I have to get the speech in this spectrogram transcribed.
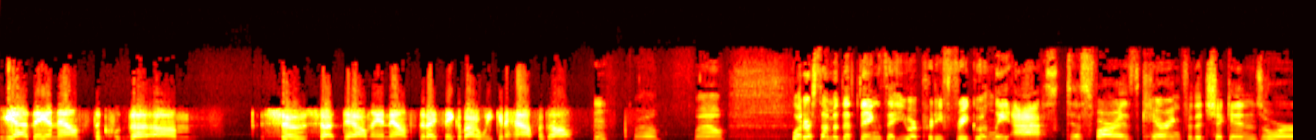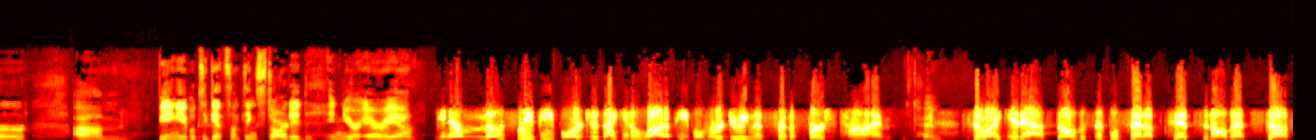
yeah, they announced the the um shows shut down. They announced it I think about a week and a half ago. Wow. Wow. What are some of the things that you are pretty frequently asked as far as caring for the chickens or um, being able to get something started in your area? You know, mostly people are just. I get a lot of people who are doing this for the first time. Okay. So I get asked all the simple setup tips and all that stuff.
